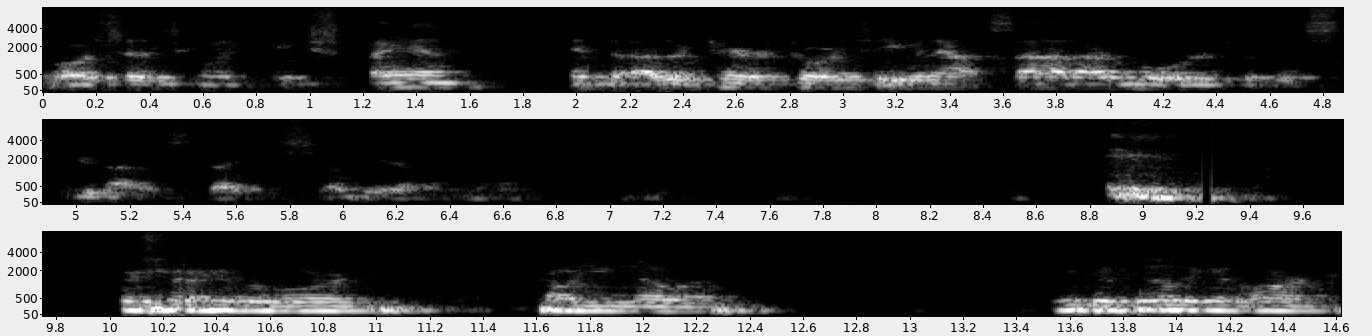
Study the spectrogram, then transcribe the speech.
The Lord says it's going to expand into other territories, even outside our borders of this United States. So be it. Amen. First, I hear the Lord call you Noah. You've been building an ark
